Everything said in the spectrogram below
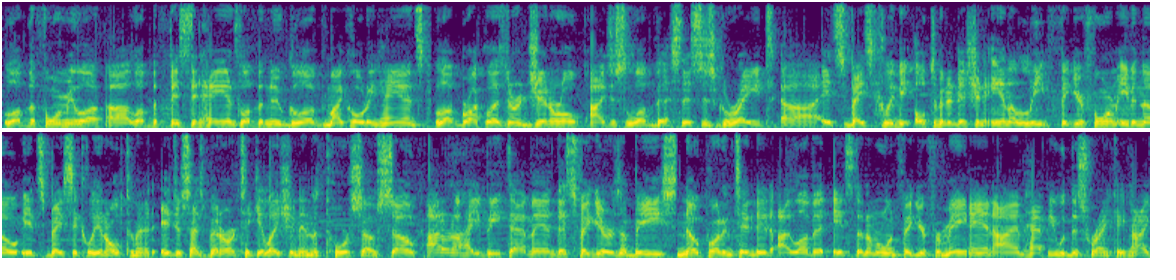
love the formula, uh, love the fisted hands, love the new gloved mic holding hands, love Brock Lesnar in general. I just love this. This is great. Uh, it's basically the Ultimate Edition in Elite figure form, even though it's basically an Ultimate. It just has better articulation in the torso. So, I don't know how you beat that, man. This figure is a beast. No pun intended. I love it. It's the number one figure for me, and I am happy with this ranking. I,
